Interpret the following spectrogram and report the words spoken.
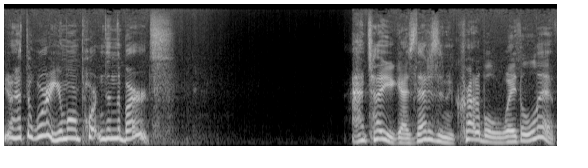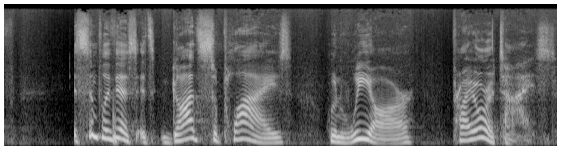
don't have to worry. You're more important than the birds. I tell you guys, that is an incredible way to live. It's simply this it's God supplies when we are prioritized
